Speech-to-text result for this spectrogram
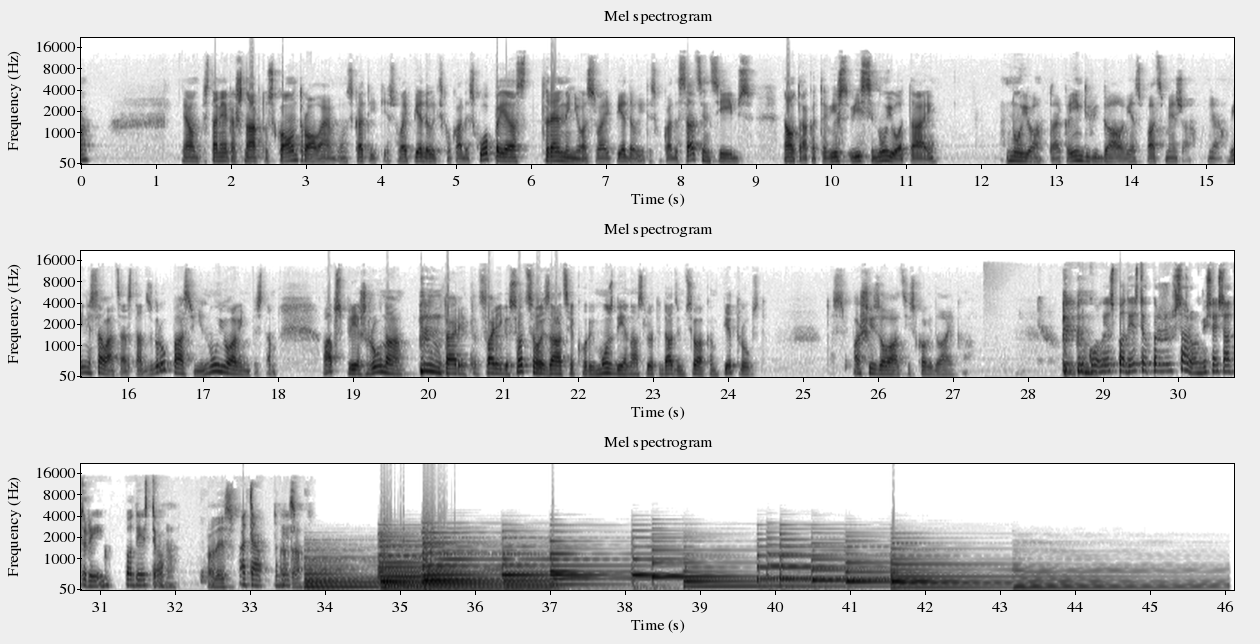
Ja, un pēc tam vienkārši nākt uz kontrolēm un skatīties, vai piedalīties kaut kādās kopējās treniņos, vai piedalīties kaut kādās sacensībās. Nav tā, ka te visi nujotāji nujo tā kā individuāli viens pats mežā. Jā, viņi savācās tādas grupās, viņi nujo, viņi pēc tam apspriež, runā. tā arī ir svarīga socializācija, kuri mūsdienās ļoti daudziem cilvēkiem pietrūkst. Tas pašizolācijas Covid laikā. Ko liels paldies tev par sarunu, visai saturīgu. Paldies tev! Jā, paldies! Atā, paldies! Atā.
